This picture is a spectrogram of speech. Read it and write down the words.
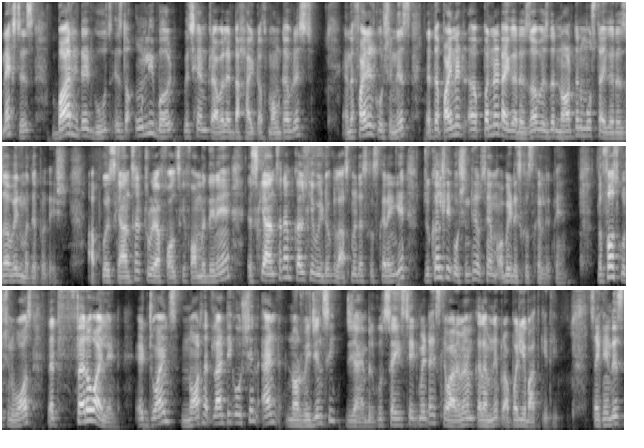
Next is bar-headed goose is the only bird which can travel at the height of Mount Everest. And the final question is that the Panna, uh, Panna Tiger Reserve is the northernmost tiger reserve in Madhya Pradesh. आपको इसके आंसर ट्रू या फॉल्स के फॉर्म में देने हैं। इसके आंसर हम कल के वीडियो क्लास में डिस्कस करेंगे। जो कल के क्वेश्चन थे उसे हम अभी डिस्कस कर लेते हैं। The first question was that Faroe island it joins north Atlantic ocean and Norwegian sea जी हाँ बिल्कुल सही स्टेटमेंट है। इसके बारे में हम कल हमने प्रॉपरली बात की थी। Second is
